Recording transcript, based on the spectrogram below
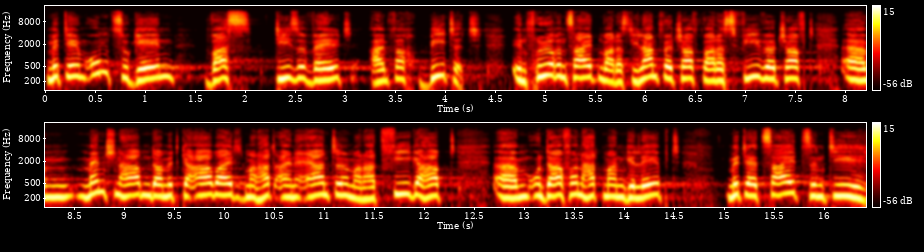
mit dem umzugehen, was diese Welt einfach bietet. In früheren Zeiten war das die Landwirtschaft, war das Viehwirtschaft. Ähm, Menschen haben damit gearbeitet, man hat eine Ernte, man hat Vieh gehabt ähm, und davon hat man gelebt. Mit der Zeit sind die,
